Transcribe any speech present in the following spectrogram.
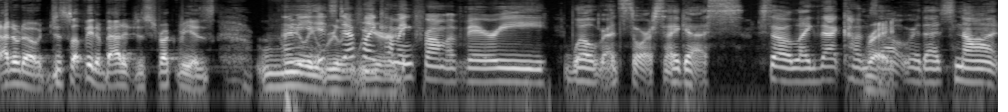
I don't know, just something about it just struck me as really, I mean, it's really definitely weird. coming from a very well-read source, I guess. So, like, that comes Right. out where that's not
